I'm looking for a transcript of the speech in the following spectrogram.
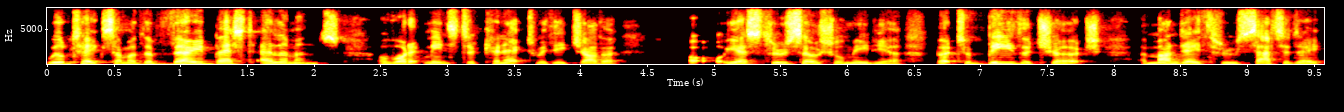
we'll take some of the very best elements of what it means to connect with each other. Yes, through social media, but to be the church uh, Monday through Saturday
